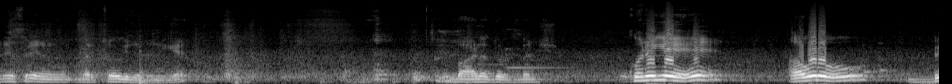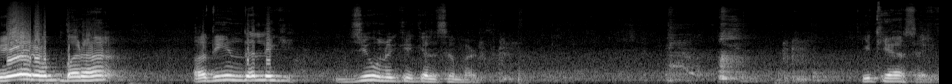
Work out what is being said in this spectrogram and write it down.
ಹೆಸರೇನು ಬರ್ತೋಗಿದೆ ನನಗೆ. ಭಾಳ ದೊಡ್ಡ ಮನುಷ್ಯ. ಕೊನೆಗೆ ಅವರು ಬೇರೊಬ್ಬರ ಅಧೀನದಲ್ಲಿ ಜೀವನಕ್ಕೆ ಕೆಲಸ ಮಾಡಿದ್ರು. ಇತಿಹಾಸ ಇದು.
